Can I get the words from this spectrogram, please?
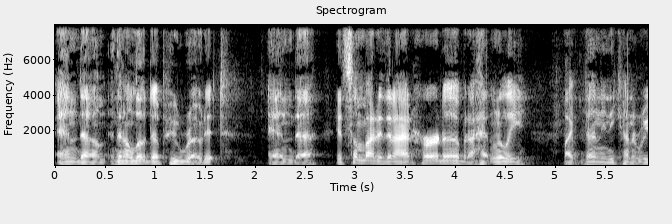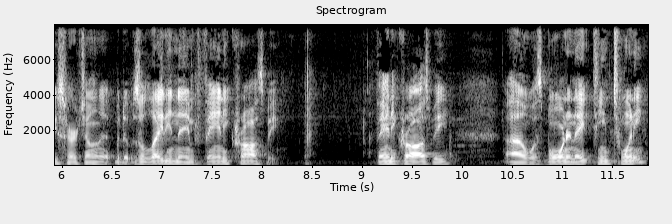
and, um, and then I looked up who wrote it. And uh, it's somebody that I had heard of, but I hadn't really like done any kind of research on it. But it was a lady named Fanny Crosby. Fanny Crosby uh, was born in 1820.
